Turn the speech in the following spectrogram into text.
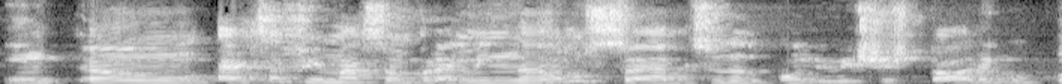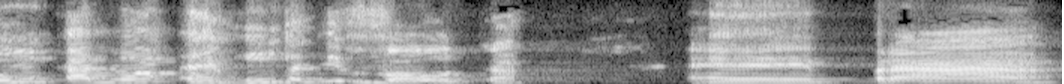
Então, essa afirmação, para mim, não só é absurda do ponto de vista histórico, como cabe uma pergunta de volta é, para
